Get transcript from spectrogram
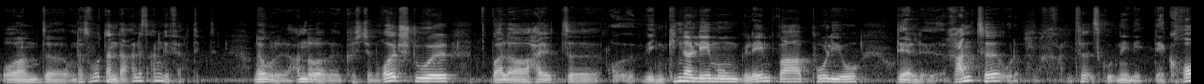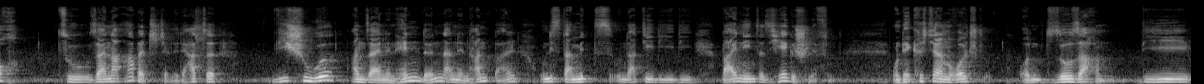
und, äh, und das wurde dann da alles angefertigt. Ne, und der andere kriegt einen Rollstuhl, weil er halt äh, wegen Kinderlähmung gelähmt war, Polio. Der rannte, oder rannte, ist gut, nee, nee, der kroch zu seiner Arbeitsstelle. Der hatte wie Schuhe an seinen Händen, an den Handballen und ist damit und hat die, die, die Beine hinter sich hergeschliffen. Und der kriegt ja einen Rollstuhl. Und so Sachen, die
